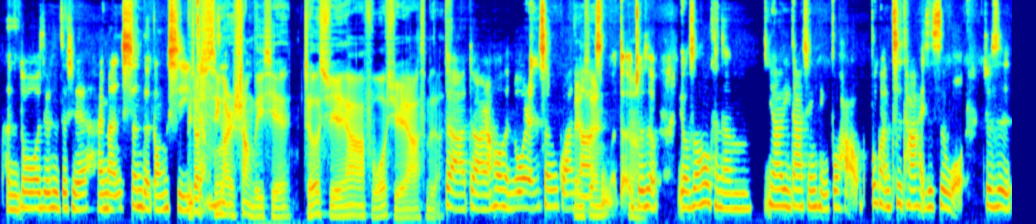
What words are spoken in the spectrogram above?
很多就是这些还蛮深的东西，比较形而上的一些哲学啊、佛学啊什么的。对啊，对啊，然后很多人生观啊什么的，嗯就是有时候可能压力大、心情不好，不管是他还是是我，就是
